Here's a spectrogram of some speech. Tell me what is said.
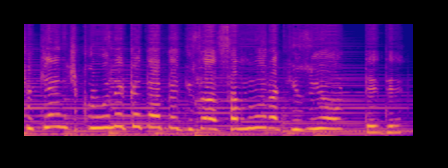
şu genç kuğu ne kadar da güzel salınarak yüzüyor dedi.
